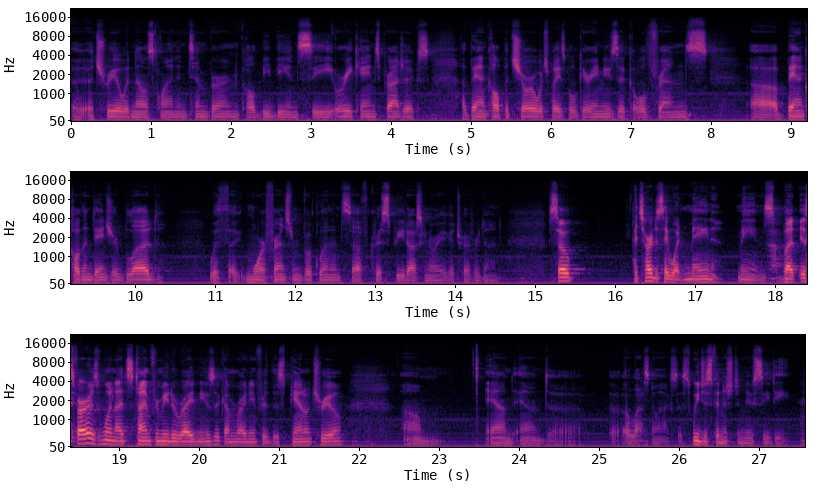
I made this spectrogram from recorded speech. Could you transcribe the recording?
a, a, trio with Nels Cline and Tim Berne called BB&C, Uri Caine's projects, a band called Pachora which plays Bulgarian music, old friends uh, a band called Endangered Blood with uh, more friends from Brooklyn and stuff Chris Speed, Oscar Noriega, Trevor Dunn. So it's hard to say what main means. Uh-huh. But as far as when it's time for me to write music, I'm writing for this piano trio um, and, and uh, Alas No Axis. We just finished a new CD, mm.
